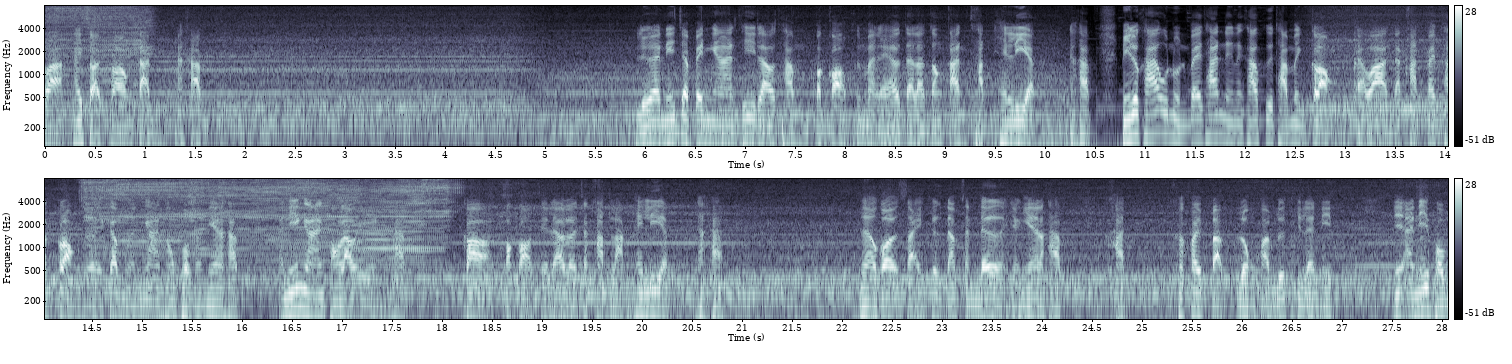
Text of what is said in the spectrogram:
ว่าให้สอดคล้องกันนะครับหรืออันนี้จะเป็นงานที่เราทำประกอบขึ้นมาแล้ว แต่เราต้องการขัดให้เรียบนะครับ มีลูกค้าอุดหนุนไปท่านหนึ่งนะครับ คือทำเป็นกล่อง แต่ว่าจะขัดไปทั้งกล่องเลยก็เหมือนงานของผมอันนี้ครับ อันนี้งานของเราเองครับ ก็ประกอบเสร็จแล้วเราจะขัดหลังให้เรียบนะครับ แล้วก็ใส่เครื่องดับซันเดอร์อย่างเงี้ยนะครับ ขัดค่อยๆ ปรับลงความลึกทีละนิดนี่อันนี้ผม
